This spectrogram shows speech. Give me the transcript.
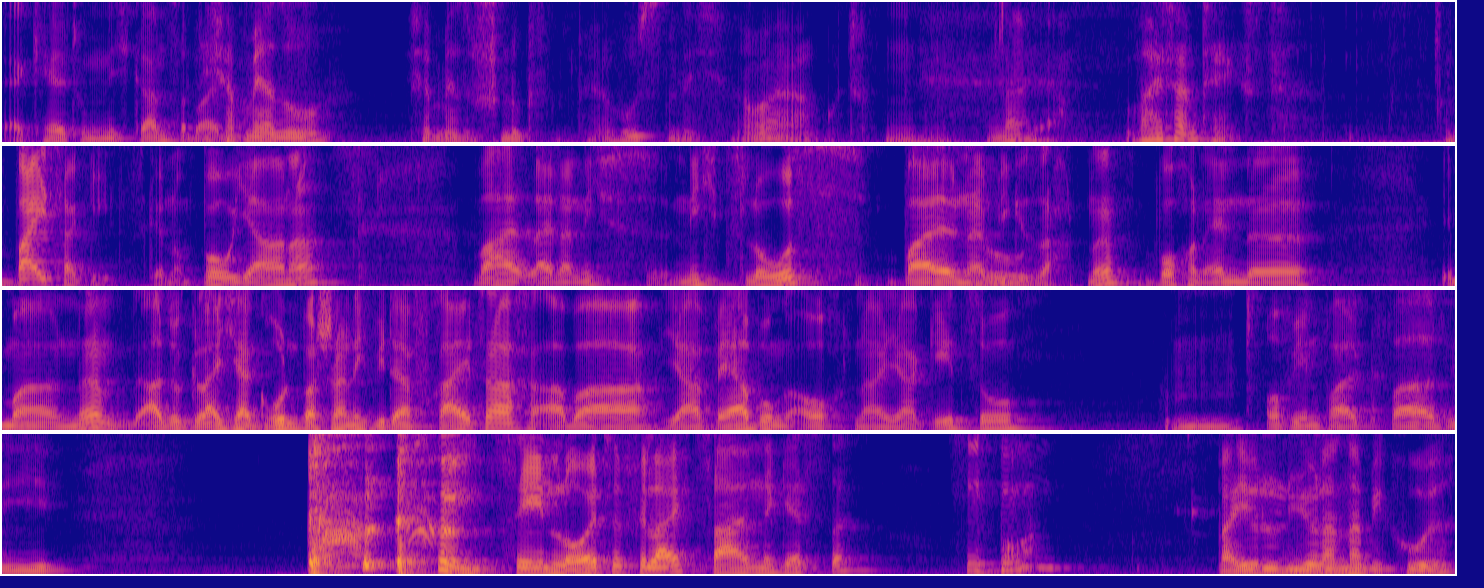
Erkältung nicht ganz, aber. Ich habe mehr so, ich habe mehr so Schnupfen. Ja, Husten nicht. Aber ja, gut. Naja. Weiter im Text. Weiter geht's, genau. Bojana war halt leider nichts, nichts los, weil, na, wie Oh. gesagt, ne, Wochenende immer, ne, also gleicher Grund wahrscheinlich wie der Freitag, aber ja, Werbung auch, naja, geht so. Auf jeden Fall quasi zehn Leute vielleicht, zahlende Gäste. Bei Jol Yolanda Be Cool.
